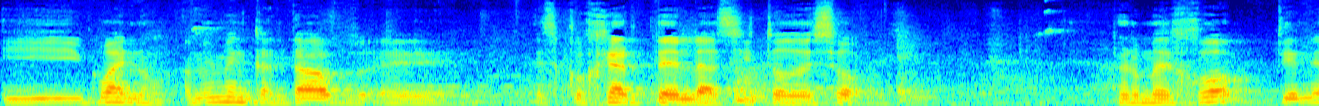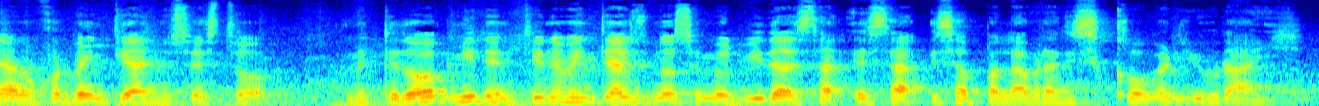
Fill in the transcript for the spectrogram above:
Y bueno, a mí me encantaba eh, escoger telas y todo eso. Pero me dejó, tiene a lo mejor 20 años esto. Me quedó, miren, tiene 20 años, no se me olvida esa, esa, esa palabra, discover eye.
